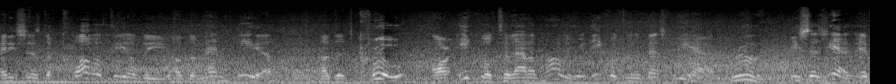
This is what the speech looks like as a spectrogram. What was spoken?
And he says the quality of the of the men here, of the crew, are equal to that of Hollywood, equal to the best we have. Really? He says, yeah, if,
